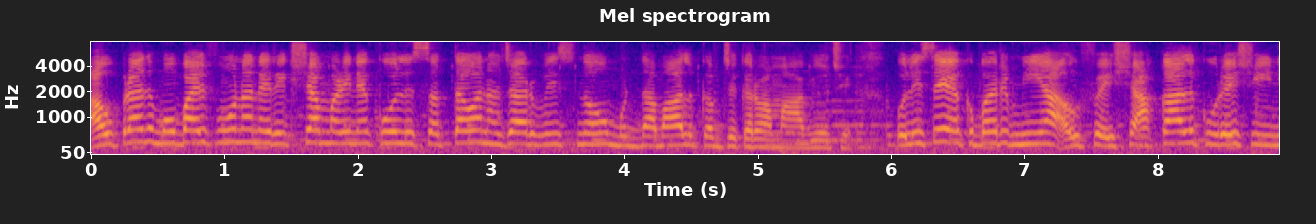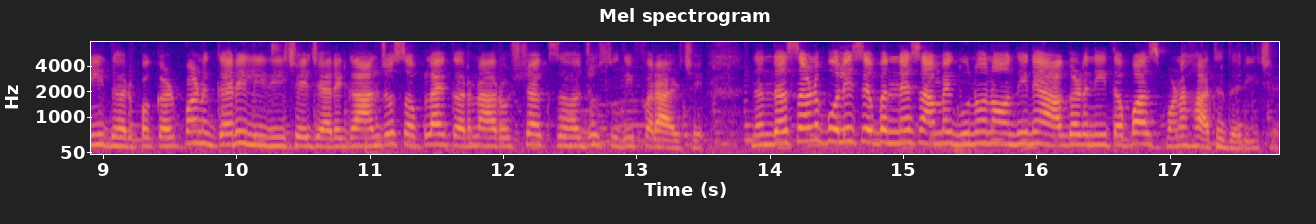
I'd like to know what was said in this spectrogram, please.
આ ઉપરાંત મોબાઈલ ફોન અને રિક્ષા મળીને કુલ સત્તાવન હજાર વીસનો મુદ્દામાલ કબજે કરવામાં આવ્યો છે. પોલીસે અકબર મિયા ઉર્ફે શાકાલ કુરેશીની ધરપકડ પણ કરી લીધી છે, જ્યારે ગાંજો સપ્લાય કરનારો શખ્સ હજુ સુધી ફરાર છે. નંદાસણ પોલીસે બંને સામે ગુનો નોંધીને આગળની તપાસ પણ હાથ ધરી છે.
